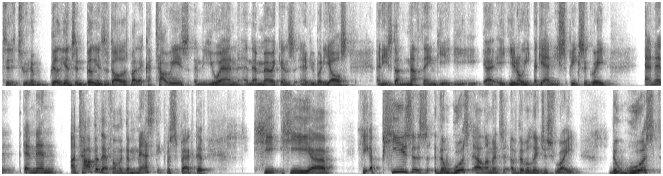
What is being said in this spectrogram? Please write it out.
to the tune of billions and billions of dollars by the Qataris and the UN and the Americans and everybody else. And he's done nothing. He, he uh, you know, he, again, he speaks a great. And it, and then on top of that, from a domestic perspective, he he uh, he appeases the worst elements of the religious right, the worst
